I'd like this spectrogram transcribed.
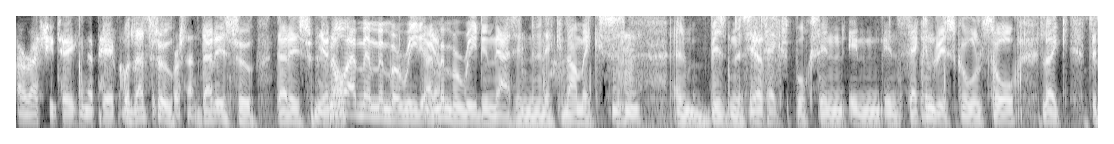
are actually taking a pay cut. Well, that's true. That is true. That is true. You no, know? I remember reading. Yeah. I remember reading that in, in economics mm-hmm. and business yes. textbooks in, in, in secondary school. So, like the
